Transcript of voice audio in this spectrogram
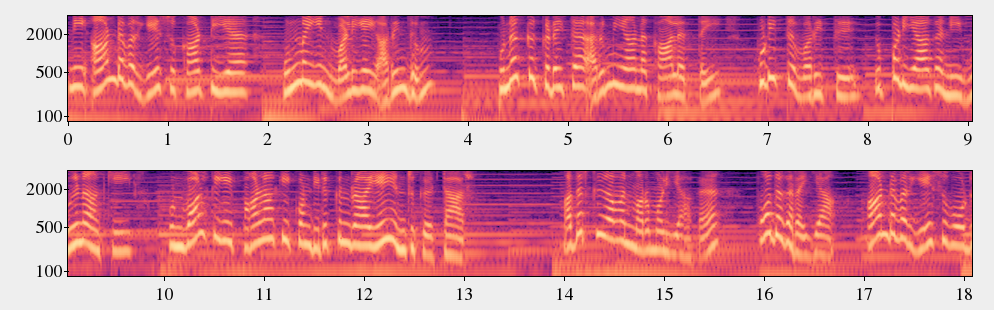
நீ ஆண்டவர் இயேசு காட்டிய உண்மையின் வழியை அறிந்தும் உனக்கு கிடைத்த அருமையான காலத்தை குடித்து வரித்து இப்படியாக நீ வீணாக்கி உன் வாழ்க்கையை பாழாக்கிக் கொண்டிருக்கின்றாயே? என்று கேட்டார். அதற்கு அவன் மறுமொழியாக போதகர் ஐயா ஆண்டவர் இயேசுவோடு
